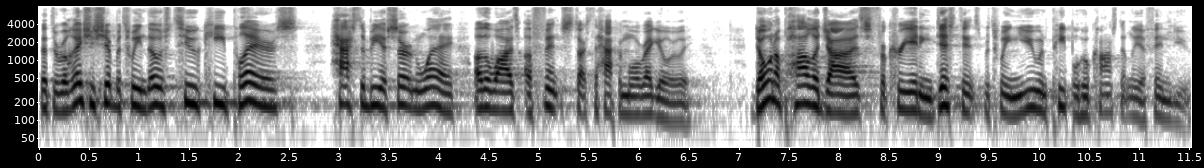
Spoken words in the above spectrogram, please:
that the relationship between those two key players has to be a certain way, otherwise, offense starts to happen more regularly. Don't apologize for creating distance between you and people who constantly offend you.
